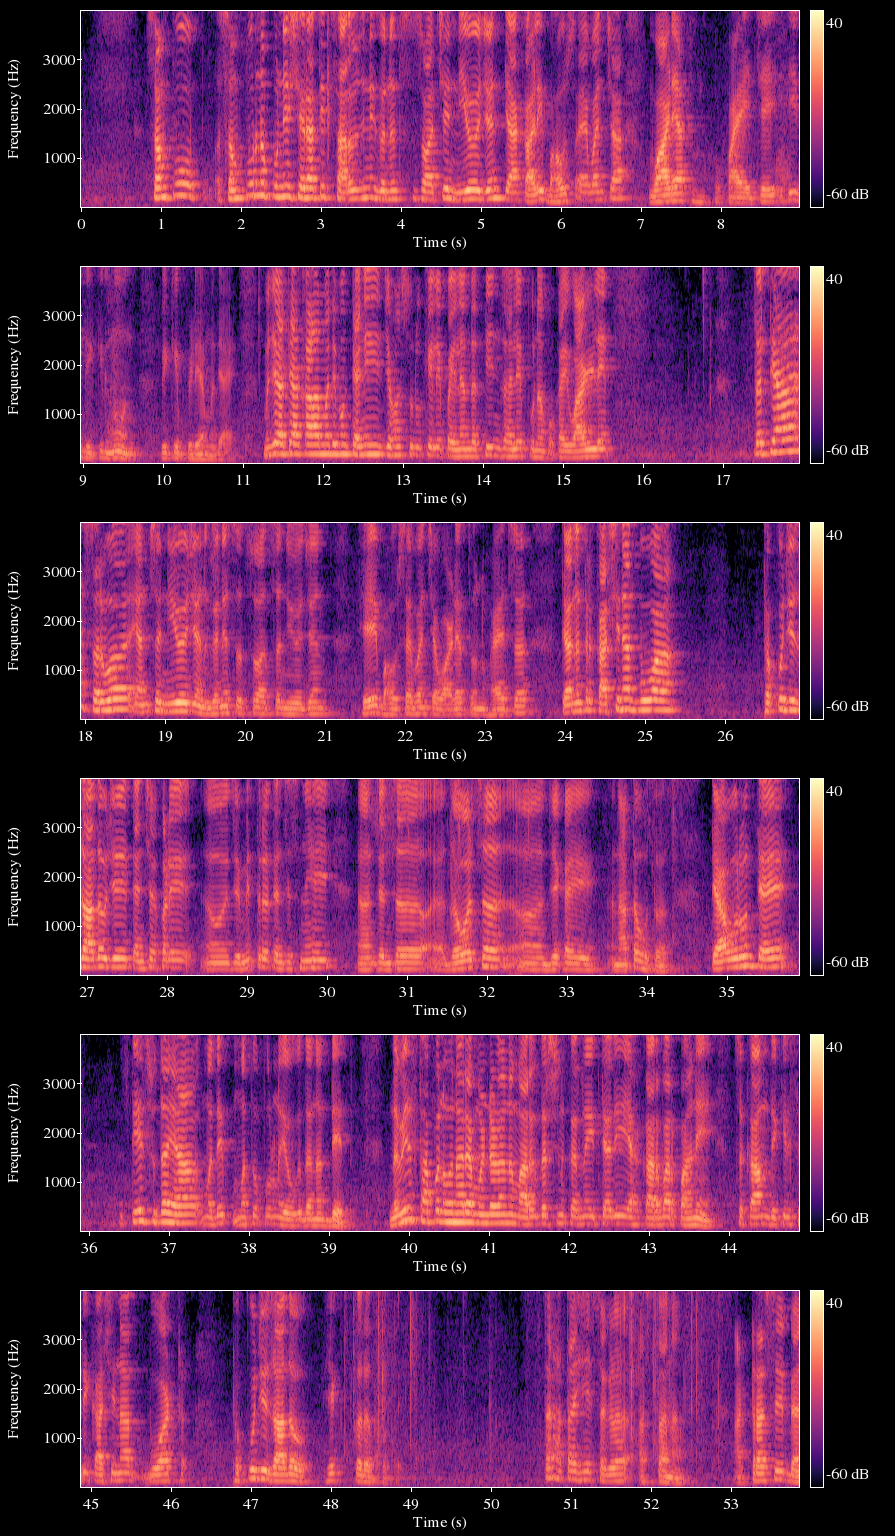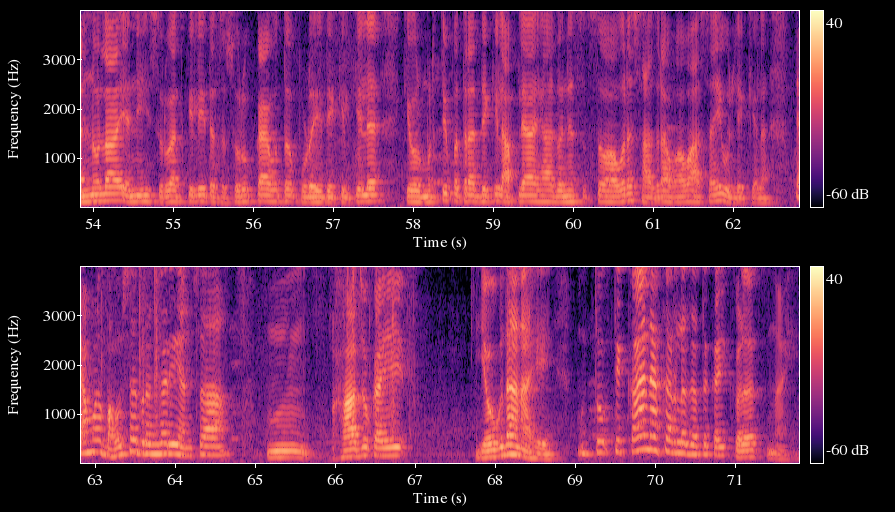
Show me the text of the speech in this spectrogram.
संपू संपूर्ण पुणे शहरातील सार्वजनिक गणेशोत्सवाचे नियोजन त्या काळी भाऊसाहेबांच्या वाड्यात व्हायचे ही देखील नोंद विकिपीडियामध्ये आहे. म्हणजे त्या काळामध्ये मग त्यांनी जेव्हा सुरू केले पहिल्यांदा तीन झाले पुन्हा काही वाढले. तर त्या सर्व यांचं नियोजन गणेशोत्सवाचं नियोजन हे भाऊसाहेबांच्या वाड्यातून व्हायचं. त्यानंतर काशीनाथ बुवा ठक्कूजी जाधव जे त्यांच्याकडे जे मित्र त्यांचे स्नेही त्यांचं जवळचं जे काही नातं होतं त्यावरून ते ते सुद्धा ह्यामध्ये महत्त्वपूर्ण योगदानात देत. नवीन स्थापन होणाऱ्या मंडळांना मार्गदर्शन करणे इत्यादी हा कारभार पाहणेचं काम देखील श्री काशीनाथ बुवा ठ ठक्कूजी जाधव हे करत होते. तर आता हे सगळं असताना अठराशे ब्याण्णवला यांनी ही सुरुवात केली. त्याचं स्वरूप काय होतं पुढेही देखील केलं. केवळ मृत्यूपत्रात देखील आपल्या ह्या गणेशोत्सवावरच साजरा व्हावा असाही उल्लेख केला. त्यामुळं भाऊसाहेब रंगारी यांचा हा जो काही योगदान आहे मग तो ते का नाकारलं जातं काही कळत नाही.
